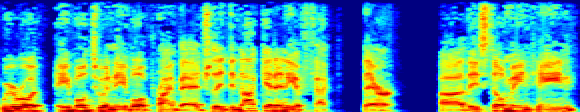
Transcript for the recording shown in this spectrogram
we were able to enable a prime badge. They did not get any effect there. Uh, they still maintain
